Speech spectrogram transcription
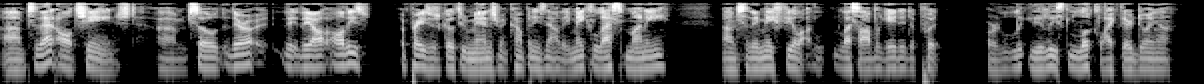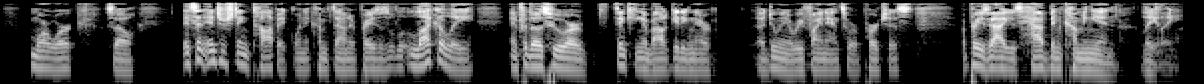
Um, so that all changed. Um, so there, are, they, they all, all these appraisers go through management companies now. They make less money, um, so they may feel less obligated to put or at least look like they're doing a, more work. So it's an interesting topic when it comes down to appraisals. Luckily, and for those who are thinking about getting their uh, doing a refinance or a purchase, appraised values have been coming in lately.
